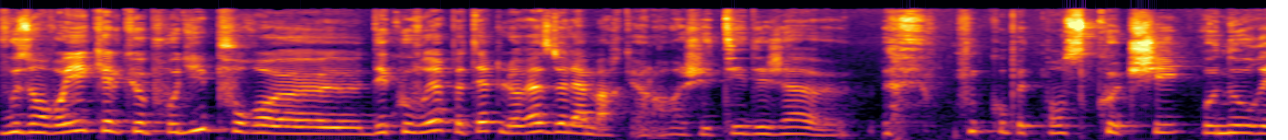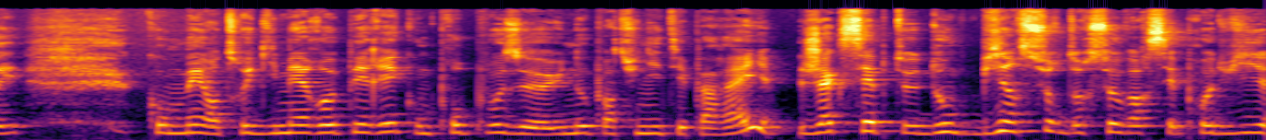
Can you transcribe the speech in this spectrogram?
vous envoyer quelques produits pour découvrir peut-être le reste de la marque. Alors j'étais déjà complètement scotché, honoré qu'on m'ait entre guillemets repéré, qu'on propose une opportunité pareille. J'accepte donc bien sûr de recevoir ces produits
